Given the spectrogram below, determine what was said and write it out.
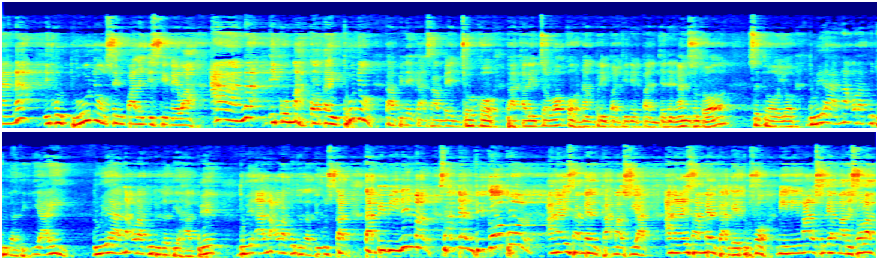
anak iku dunyo sing paling istimewa. Anak iku mahkota dunyo. Tapi nek gak sampean jogo bakal celaka nang pribadine panjenengan sedaya duwe anak ora kudu dadi kiai. Duwe anak ora kudu dadi habib. Duwe anak ora kudu dadi ustad tapi minimal sampean sampean gak maksiat. Anake sampean gak nggih dosa minimal setiap mari salat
